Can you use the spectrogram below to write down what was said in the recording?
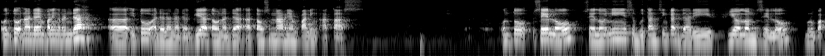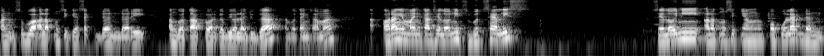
Untuk nada yang paling rendah e, itu adalah nada G atau nada atau senar yang paling atas. Untuk cello, cello ini sebutan singkat dari violoncello, merupakan sebuah alat musik gesek dan dari anggota keluarga biola juga, anggota yang sama. Orang yang mainkan cello ini disebut cellist. Cello ini alat musik yang populer dan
